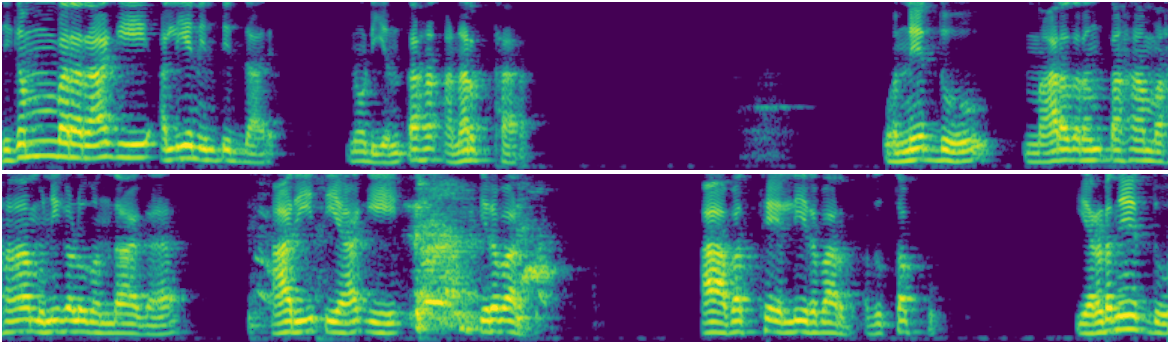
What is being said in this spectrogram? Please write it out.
ದಿಗಂಬರರಾಗಿ ಅಲ್ಲಿಯೇ ನಿಂತಿದ್ದಾರೆ. ನೋಡಿ ಎಂತಹ ಅನರ್ಥ. ಒಂದೇದ್ದು ನಾರದರಂತಹ ಮಹಾಮುನಿಗಳು ಬಂದಾಗ ಆ ರೀತಿಯಾಗಿ ಇರಬಾರ್ದು. ಆ ಅವಸ್ಥೆಯಲ್ಲಿ ಇರಬಾರ್ದು. ಅದು ತಪ್ಪು. ಎರಡನೇದ್ದು,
